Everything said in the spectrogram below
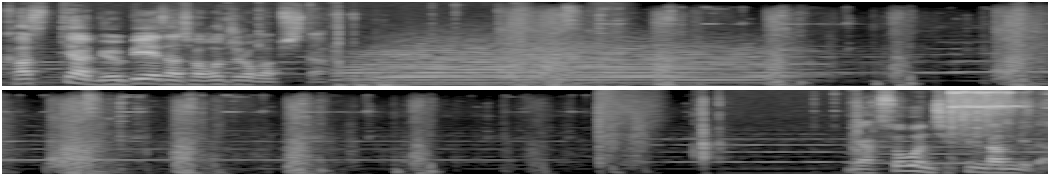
가스티아 묘비에다 적어주러 갑시다. 약속은 지킨답니다.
